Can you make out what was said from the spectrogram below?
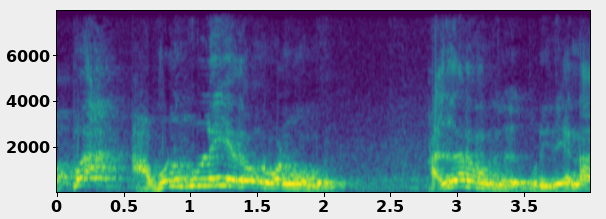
அப்போ அவனுக்குள்ளேயும் ஏதோ ஒரு வன்மம் இருக்கு. அதுதான் நமக்கு புரியுது. ஏன்னா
